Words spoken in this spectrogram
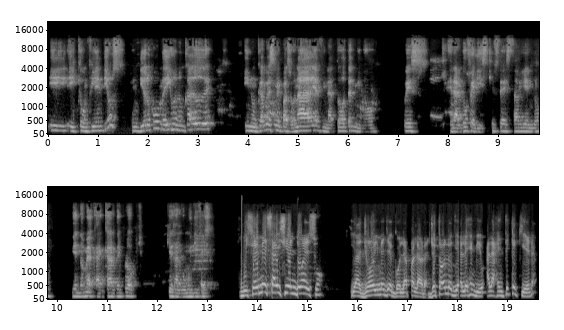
Y, y confía en Dios, en Dios, como me dijo, nunca dude, y nunca pues me pasó nada y al final todo terminó pues en algo feliz que usted está viendo, viéndome acá en carne propia, que es algo muy difícil. Usted me está diciendo eso y a hoy me llegó la palabra. Yo todos los días les envío a la gente que quiera,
